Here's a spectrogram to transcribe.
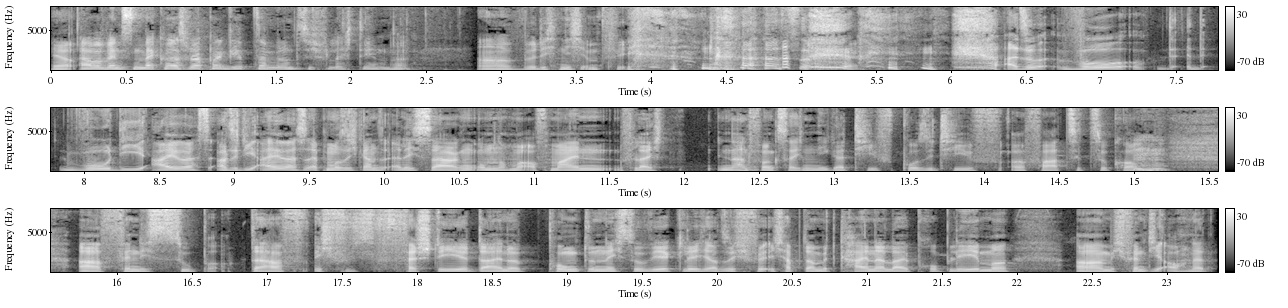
Ja. Aber wenn es einen macOS-Rapper gibt, dann benutze ich vielleicht den. Weil Uh, würde ich nicht empfehlen. also wo wo die iOS, also die iOS-App muss ich ganz ehrlich sagen, um nochmal auf meinen vielleicht in Anführungszeichen negativ, positiv äh, Fazit zu kommen, mhm. äh, finde ich super. Da ich verstehe deine Punkte nicht so wirklich. Also ich ich habe damit keinerlei Probleme. Ähm, ich finde die auch nicht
